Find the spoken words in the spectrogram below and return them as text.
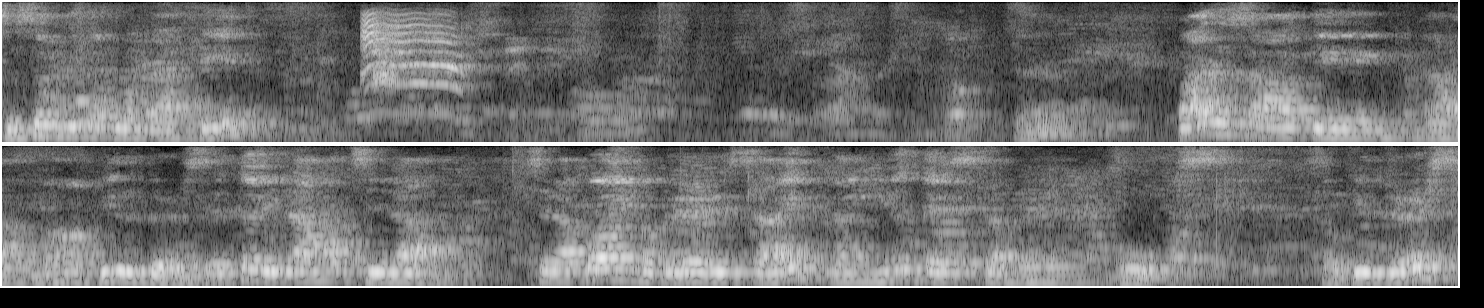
Susunod na po natin. Para sa ating ah, mga builders, ito ay lahat sila. Sila po ay magre-recite ng New Testament books. So builders,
